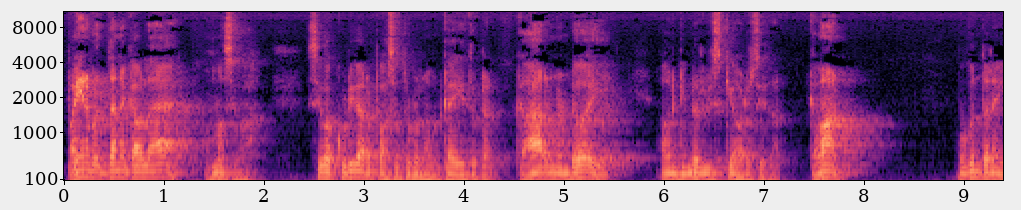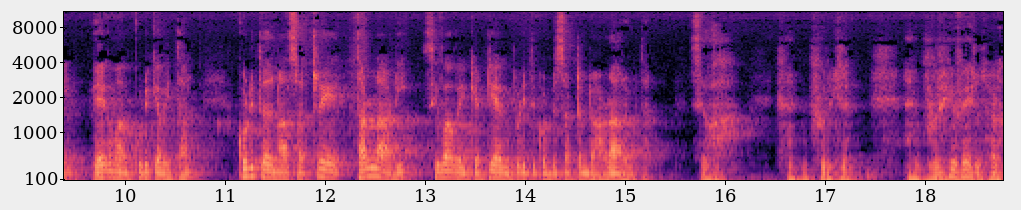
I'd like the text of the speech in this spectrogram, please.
பையனை பற்றி தானே கவலை? ஆமாம் சிவா. சிவா குடிகார பாசத்துடன் அவன் கையை தொட்டான். காரணம் டோய். அவனுக்கு இன்னொரு விஸ்கி ஆர்டர் செய்தான். கமான் முகுந்தனை வேகமாக குடிக்க வைத்தான். குடித்ததனால் சற்றே தள்ளாடி சிவாவை கெட்டியாக பிடித்துக்கொண்டு சட்டென்று ஆட ஆரம்பித்தான். சிவா புரியல. புரியவே இல்லைடா.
